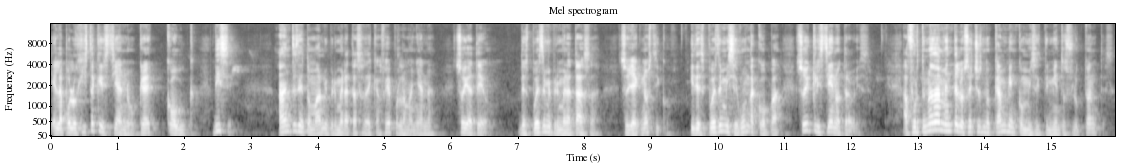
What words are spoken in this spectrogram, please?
El apologista cristiano Greg Koch dice, antes de tomar mi primera taza de café por la mañana, soy ateo Después de mi primera taza, soy agnóstico. Y después de mi segunda copa, soy cristiano otra vez. Afortunadamente los hechos no cambian con mis sentimientos fluctuantes.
